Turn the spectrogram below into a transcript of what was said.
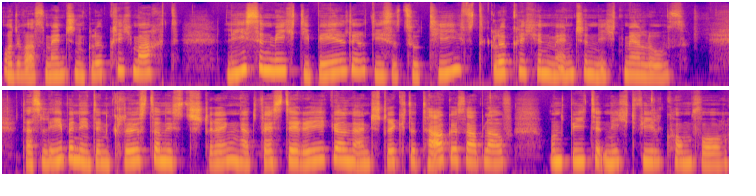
oder was Menschen glücklich macht, ließen mich die Bilder dieser zutiefst glücklichen Menschen nicht mehr los. Das Leben in den Klöstern ist streng, hat feste Regeln, ein strikter Tagesablauf und bietet nicht viel Komfort.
